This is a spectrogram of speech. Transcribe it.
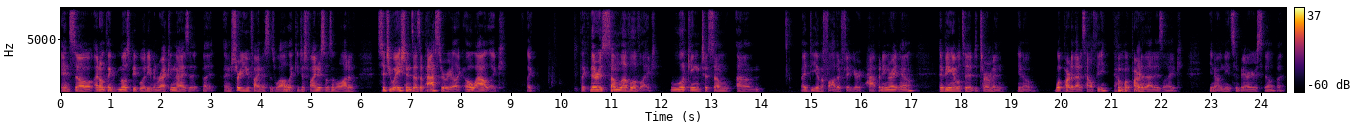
And so I don't think most people would even recognize it, but I'm sure you find this as well. Like you just find yourselves in a lot of situations as a pastor where you're like, oh wow, like like like there is some level of like looking to some um idea of a father figure happening right now and being able to determine, you know, what part of that is healthy and what part of that is like, you know, needs some barriers still. But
